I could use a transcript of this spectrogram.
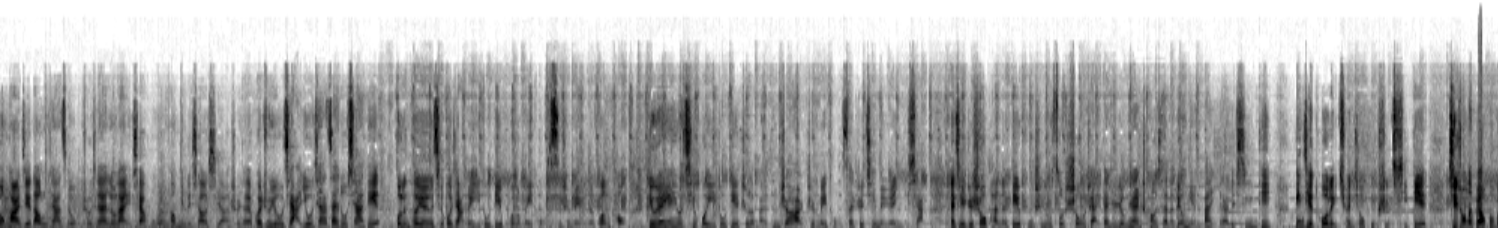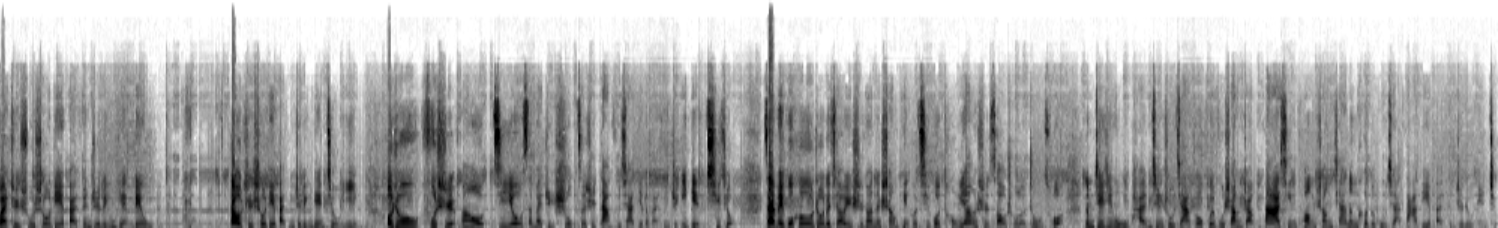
从华尔街到陆家嘴，我们首先来浏览一下宏观方面的消息啊。首先来关注油价，油价再度下跌，布伦特原油期货价格一度跌破了每桶四十美元的关口，纽约原油期货一度跌至了百分之二，至每桶三十七美元以下。那截至收盘呢，跌幅是有所收窄，但是仍然创下了六年半以来的新低，并且拖累全球股市齐跌。其中的标普百指数收跌百分之零点六五。道指收跌百分之零点九一，欧洲富时泛欧绩优三百指数则是大幅下跌了百分之一点七九。在美国和欧洲的交易时段的商品和期货同样是遭受了重挫。那么接近午盘，金属价格恢复上涨，大型矿商佳能可的股价大跌百分之六点九。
